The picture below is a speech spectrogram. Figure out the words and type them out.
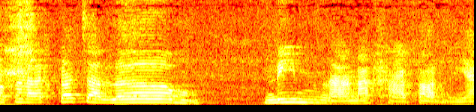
ช็อกโกแลตก็จะเริ่มนิ่มแล้วนะคะตอนนี้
